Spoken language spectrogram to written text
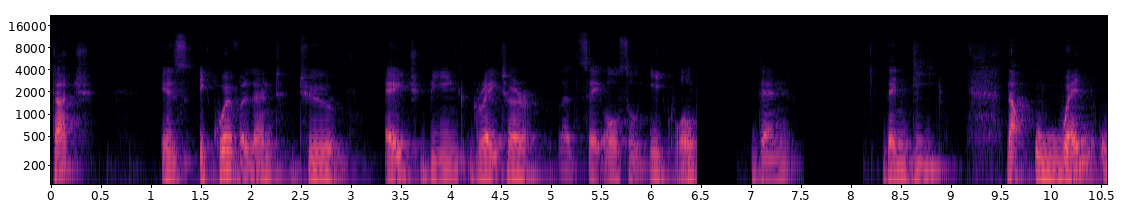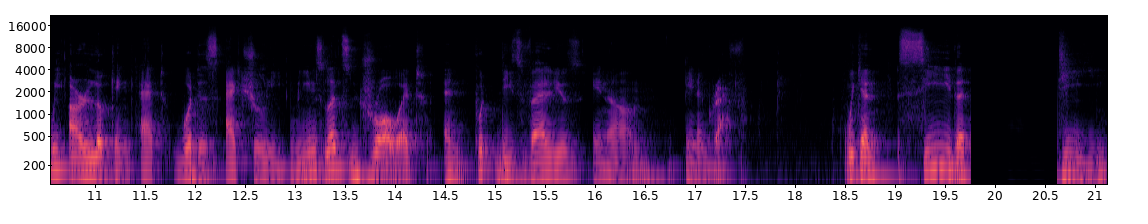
touch is equivalent to h being greater, let's say also equal than, than d. Now, when we are looking at what this actually means, let's draw it and put these values in a, in a graph. We can see that d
